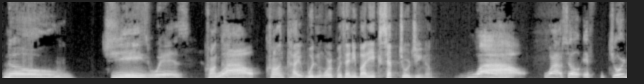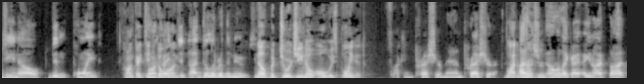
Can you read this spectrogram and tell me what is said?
no, jeez whiz! Cronkite. Wow, Cronkite wouldn't work with anybody except Giorgino. wow, wow. So if Giorgino didn't point, Cronkite didn't go Cronkite on. did not deliver the news. No, but Giorgino always pointed. Fucking pressure, man, pressure. A lot of I pressure. don't know. Like I, you know, I thought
